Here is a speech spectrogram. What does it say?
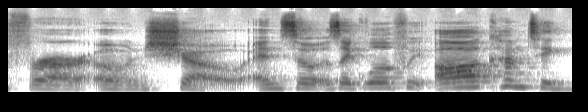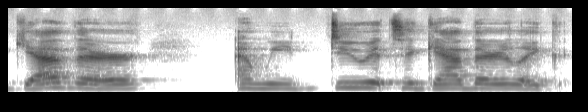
for our own show. And so it was like, well, if we all come together and we do it together, like,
